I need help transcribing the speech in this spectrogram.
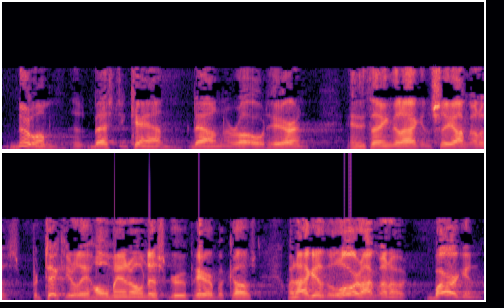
do them as best you can down the road here. And anything that I can see, I'm going to particularly home in on this group here because when I get to the Lord, I'm going to bargain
